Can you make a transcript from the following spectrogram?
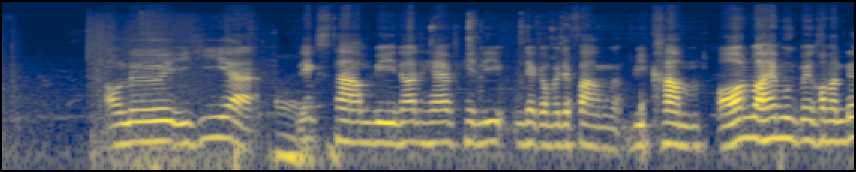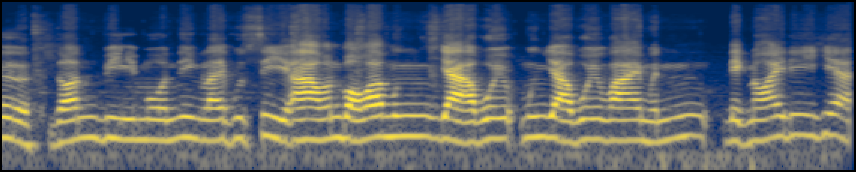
อเอาเลยไอ้เหี้ยโอ้ next time we not have heli มันจะกำลังจะฟังมึงอะ become อ๋อมันบอกให้มึงเป็น commander don't be moaning like pussy อ่ามันบอกว่ามึงอย่าโวยมึงอย่าโวยวายเหมือนเด็กน้อยดิเหี้ย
